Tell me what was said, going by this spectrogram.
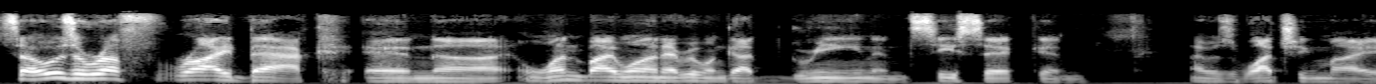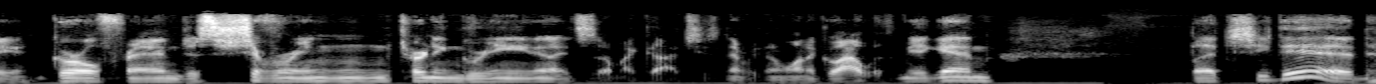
So it was a rough ride back, and uh, one by one, everyone got green and seasick, and I was watching my girlfriend just shivering, turning green, and I said, "Oh my God, she's never going to want to go out with me again." But she did.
